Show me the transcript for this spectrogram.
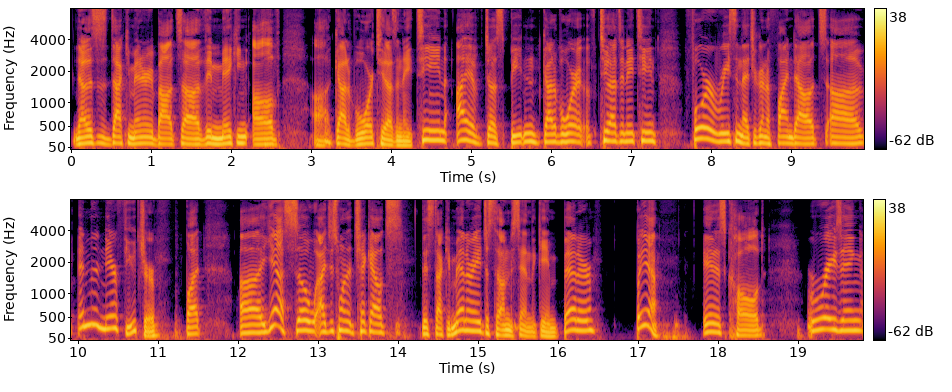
Now, this is a documentary about uh, the making of uh, God of War 2018. I have just beaten God of War of 2018 for a reason that you're going to find out uh, in the near future. But uh, yeah, so I just wanted to check out this documentary just to understand the game better. But yeah, it is called Raising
